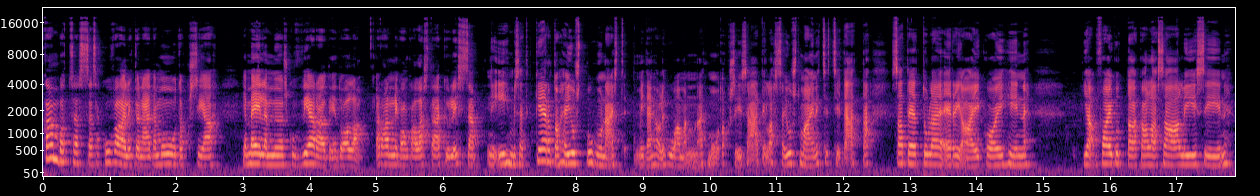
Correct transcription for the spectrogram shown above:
Kambotsassa, sä kuvailit jo näitä muutoksia, ja meille myös, kun vierailtiin tuolla rannikon kalastajakylissä, niin ihmiset kertoi, he just puhu näistä, miten he oli huomannut näitä muutoksia säätilassa. Just mainitsit sitä, että sateet tulee eri aikoihin ja vaikuttaa kalasaaliisiin.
